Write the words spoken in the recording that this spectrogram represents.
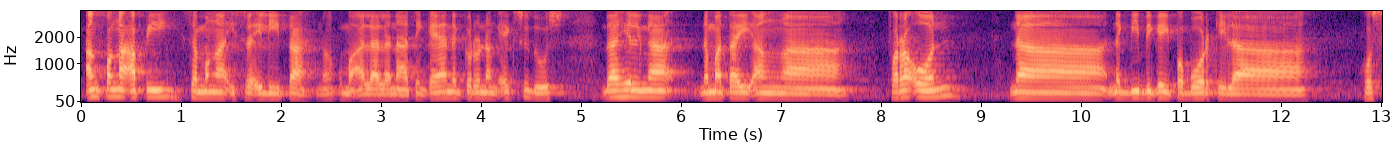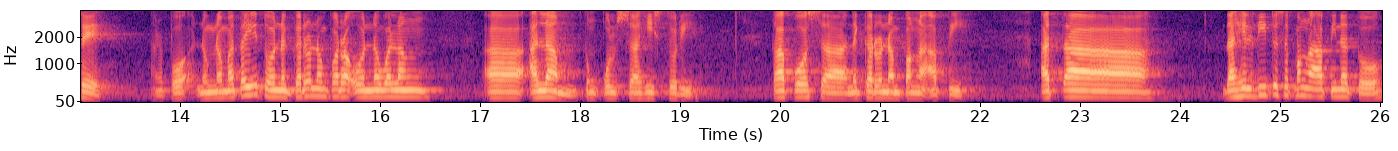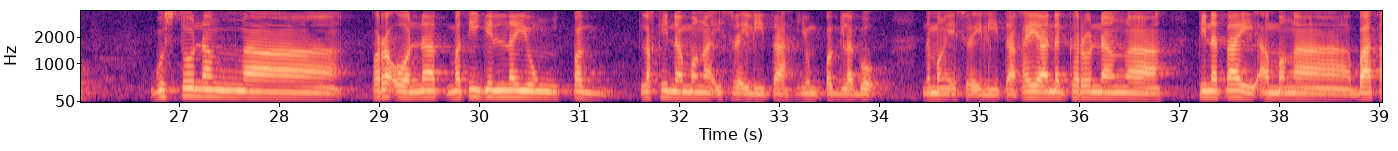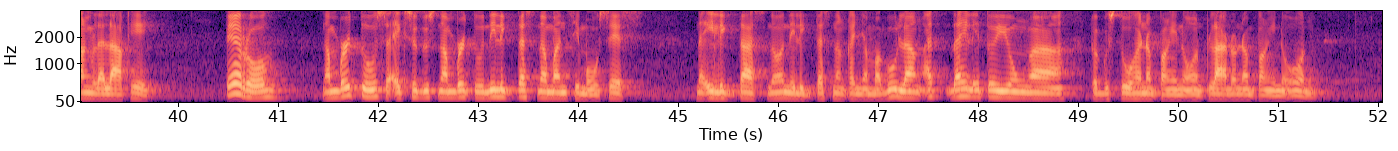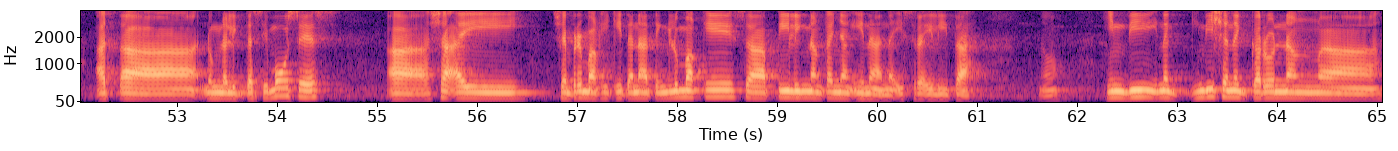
ang pangaapi sa mga Israelita, no? Kung maalala natin, kaya nagkaroon ng Exodus dahil nga namatay ang ah, Faraon na nagbibigay pabor kila Jose. Ano po? Nung namatay ito, nagkaroon ng Faraon na walang ah, alam tungkol sa history. Tapos ah, nagkaroon ng pangaapi. At ah, dahil dito sa pangaapi na to, gusto ng ah, paraon na matigil na yung paglaki ng mga Israelita, yung paglago ng mga Israelita. Kaya nagkaroon ng ah, pinatay ang mga batang lalaki. Pero, number two, sa Exodus number two, niligtas naman si Moses. Nailigtas, no? niligtas ng kanyang magulang at dahil ito yung ah, kagustuhan ng Panginoon, plano ng Panginoon. At ah, nung naligtas si Moses, ah, siya ay, siyempre makikita nating lumaki sa piling ng kanyang ina na Israelita. No? Hindi, nag, hindi siya nagkaroon ng ah,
